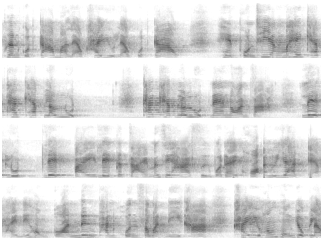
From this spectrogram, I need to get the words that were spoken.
เพื่อนกดเก้ามาแล้วใครอยู่แล้วกดเก้าเหตุผลที่ยังไม่ให้แคปถ้าแคปแล้วหลุด ถ้าแคปแล้วหลุดแน่นอนจ้ะเลขหลุด เลขไปเลขกระจายมันสิหาสื่อบ่ได้ขออนุญาตแอบให้ในห้องกรหนึ่งพันคนสวัสดีค่ะ ใครอยู่ห้องหงหยกแล้ว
